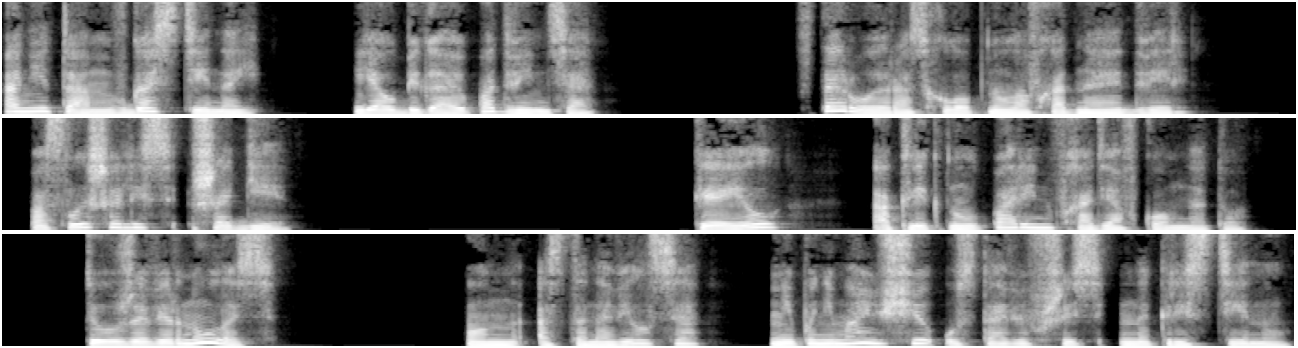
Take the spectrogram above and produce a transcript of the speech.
«Они там, в гостиной. Я убегаю, подвинься». Второй раз хлопнула входная дверь. Послышались шаги. «Кейл», — окликнул парень, входя в комнату. «Ты уже вернулась?» Он остановился, непонимающе уставившись на Кристину.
